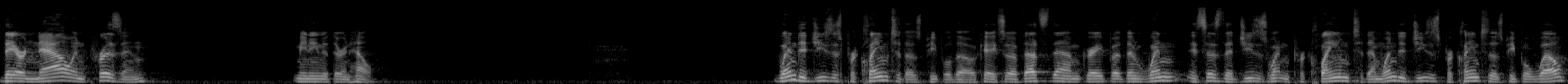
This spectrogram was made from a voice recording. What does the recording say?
They are now in prison, meaning that they're in hell. When did Jesus proclaim to those people, though? Okay, so if that's them, great. But then when it says that Jesus went and proclaimed to them, when did Jesus proclaim to those people? Well,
